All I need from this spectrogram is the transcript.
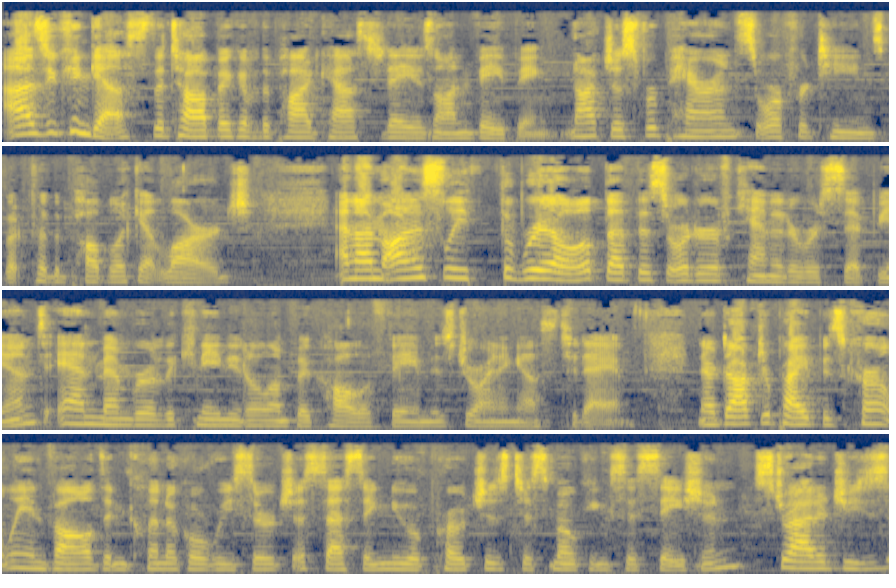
As you can guess, the topic of the podcast today is on vaping, not just for parents or for teens, but for the public at large. And I'm honestly thrilled that this Order of Canada recipient and member of the Canadian Olympic Hall of Fame is joining us today. Now, Dr. Pipe is currently involved in clinical research assessing new approaches to smoking cessation, strategies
